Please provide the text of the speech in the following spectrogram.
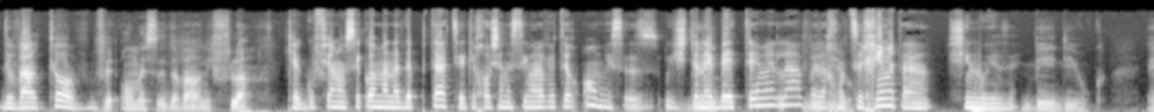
דבר טוב, ועומס זה דבר נפלא. כי הגוף שלנו עושה כל הזמן אדפטציה, ככל שנשים עליו יותר עומס, אז הוא ישתנה ב- בהתאם אליו, ואנחנו בדיוק. צריכים את השינוי הזה. בדיוק. אה,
